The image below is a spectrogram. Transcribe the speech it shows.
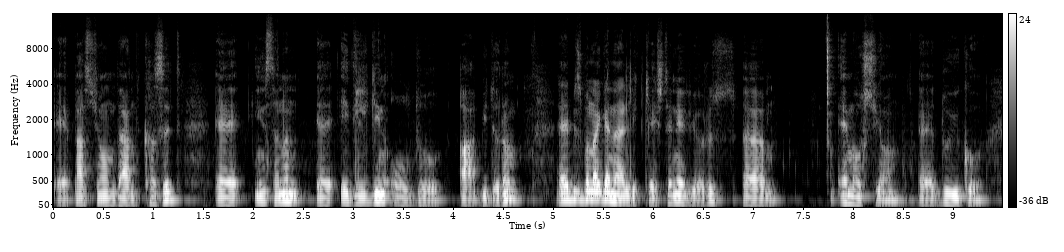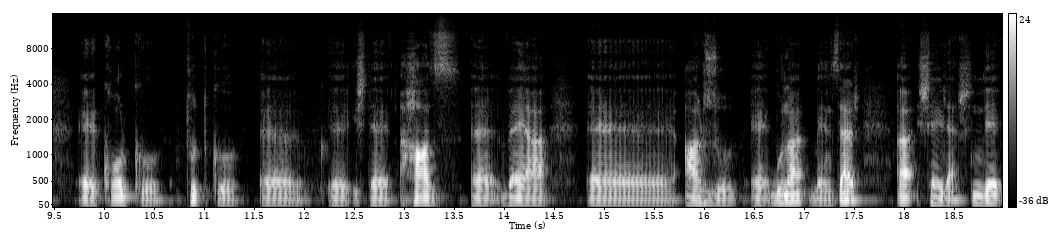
e, pasyondan kasıt e, insanın e, edilgin olduğu a, bir durum. E, biz buna genellikle işte ne diyoruz? E, emosyon, e, duygu, e, korku, tutku, e, e, işte haz e, veya e, arzu e, buna benzer e, şeyler. Şimdi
